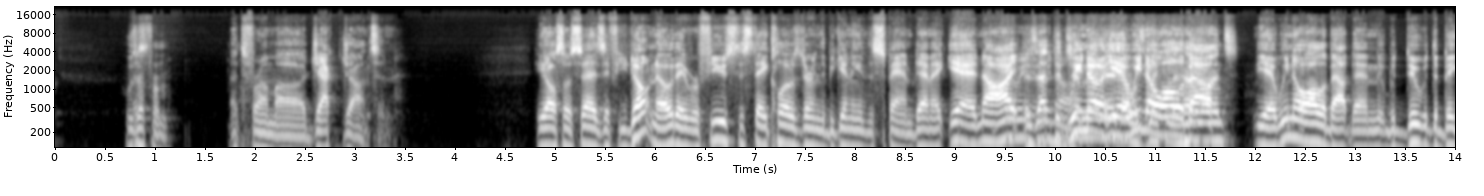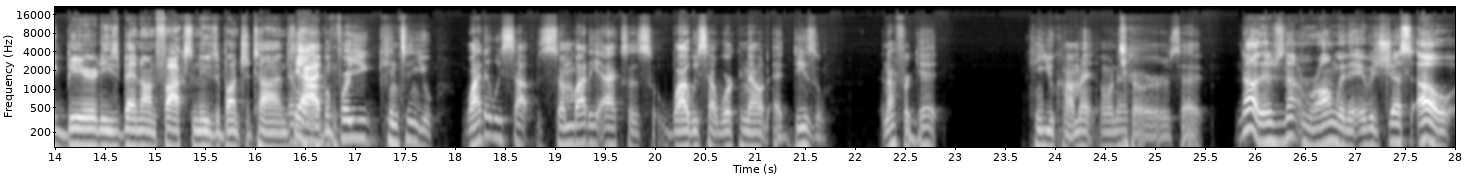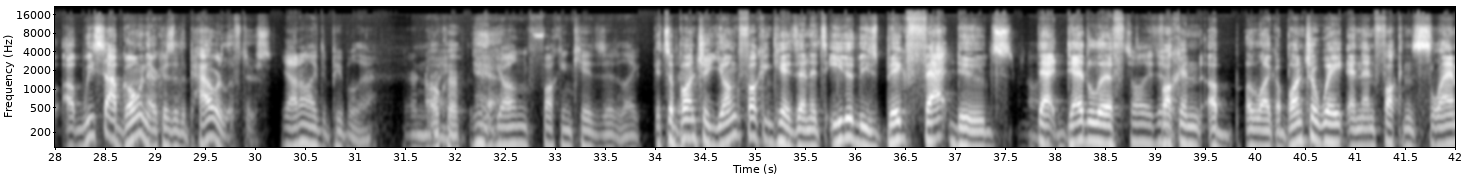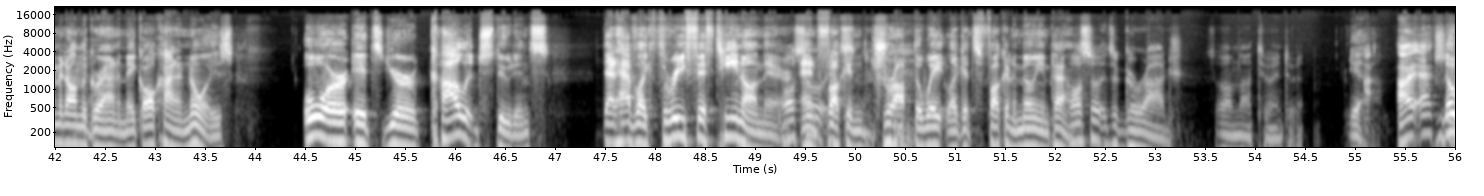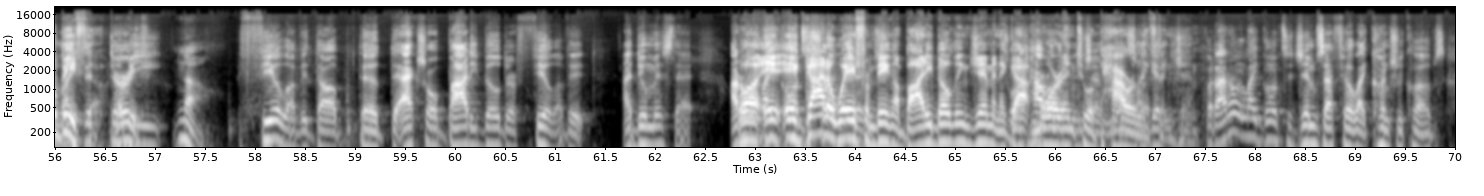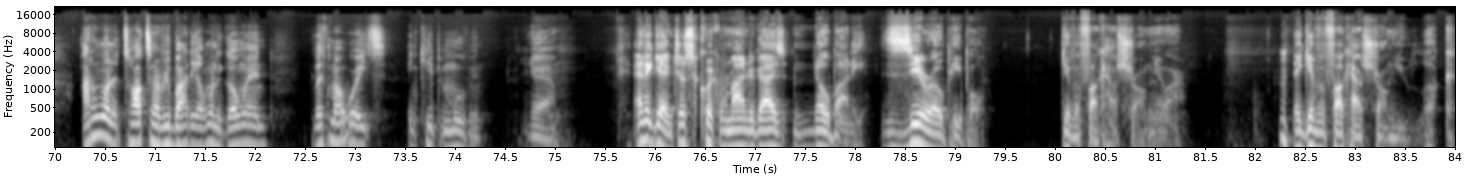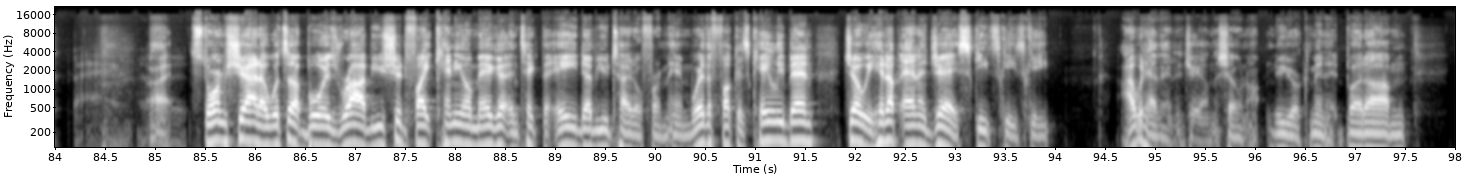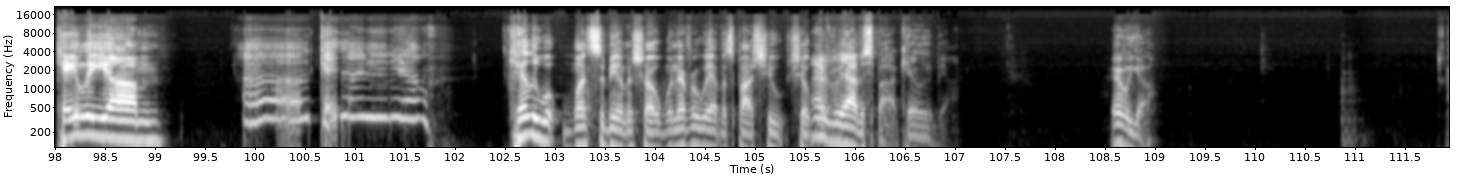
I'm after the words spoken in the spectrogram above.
Who's that from? That's from uh, Jack Johnson. He also says, if you don't know, they refused to stay closed during the beginning of the spamdemic. Yeah, no, I, we- Is that we the know. gym we know, yeah, we know all about. headlines? Yeah, we know all about them. It would do with the big beard. He's been on Fox News a bunch of times. And yeah, Rob, I mean, before you continue, why did we stop? Somebody asked us why we stopped working out at Diesel, and I forget. Can you comment on it, or is that? no, there's nothing wrong with it. It was just, oh, uh, we stopped going there because of the power lifters. Yeah, I don't like the people there. They're annoying. Okay. Yeah. Young fucking kids that like. It's a bunch of young fucking kids, and it's either these big fat dudes that That's all deadlift they do. fucking a, a- like a bunch of weight and then fucking slam it on the ground and make all kind of noise, or it's your college students that have like three fifteen on there Also, and it's- fucking drop the weight like it's fucking a million pounds. Also, it's a garage, so I'm not too into it. yeah, I actually No like beef, the though. No dirty No. feel of it, though. The the actual bodybuilder feel of it. I do miss that. I don't well, like it, going it to got certain away gyms from being a bodybuilding gym and it to a got more powerlifting into a gym. Yes, I get powerlifting it. gym. But I don't like going to gyms that feel like country clubs. I don't want to talk to everybody. I want to go in, lift my weights, and keep it moving. Yeah. And again, just a quick reminder, guys nobody, zero people give a fuck how strong you are. they give a fuck how strong you look. All right. Storm Shadow, what's up, boys? Rob, you should fight Kenny Omega and take the AEW title from him. Where the fuck is Kaylee been? Joey, hit up Anna J. Skeet, skeet, skeet. I would have Anna J on the show in New York Minute. But um Kaylee, um uh Kay, I mean, you know, Kelly w- wants to be on the show. Whenever we have a spot, she'll she'll. Whenever we have a spot, Kaylee will be on. Here we go.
